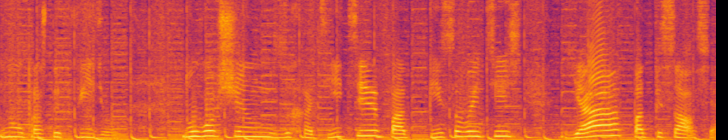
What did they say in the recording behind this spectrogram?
ну, простых видео. Ну, в общем, заходите, подписывайтесь. Я подписался.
